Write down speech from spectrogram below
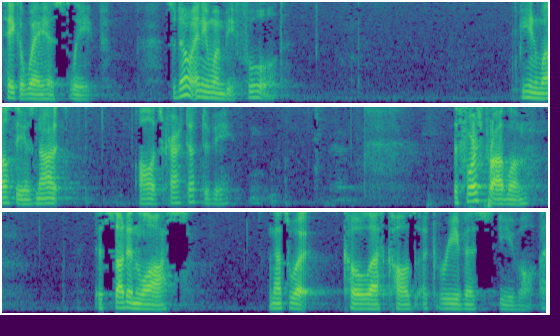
take away his sleep. So don't anyone be fooled being wealthy is not all it's cracked up to be. The fourth problem is sudden loss. And that's what Koheleth calls a grievous evil, a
